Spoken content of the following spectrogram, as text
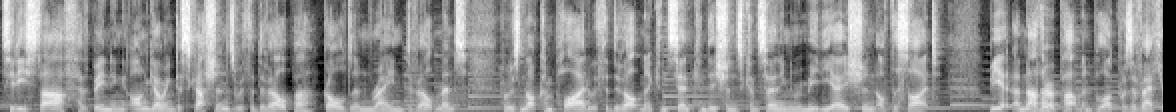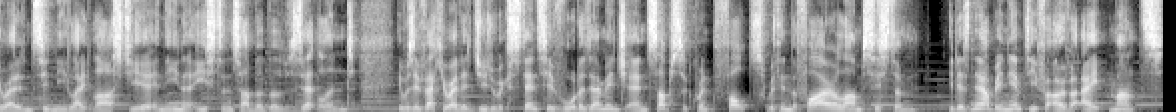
City staff have been in ongoing discussions with the developer, Golden Rain Development, who has not complied with the development consent conditions concerning remediation of the site. But yet another apartment block was evacuated in Sydney late last year in the inner eastern suburb of Zetland. It was evacuated due to extensive water damage and subsequent faults within the fire alarm system. It has now been empty for over eight months.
